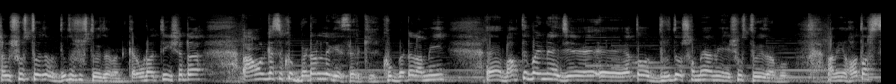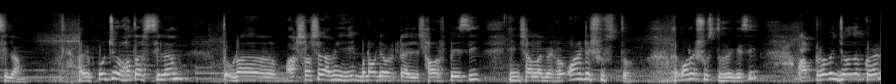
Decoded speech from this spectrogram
করি সুস্থ হয়ে যাবেন, দ্রুত সুস্থ হয়ে যাবেন। কারণ ওনার চিকিৎসাটা আমার কাছে খুব বেটার লেগেছে আর কি। খুব বেটার আমি ভাবতে পারি না যে এত দ্রুত সময়ে আমি সুস্থ হয়ে যাব। আমি হতাশ ছিলাম। আমি প্রচুর হতাশ ছিলাম। তো ওনার আশ্বাসে আমি মোটামুটি অনেকটা সাহস পেয়েছি। ইনশাল্লাহ এখন অনেকটা সুস্থ। অনেক সুস্থ হয়ে গেছি। আপনারা যোগাযোগ করেন।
